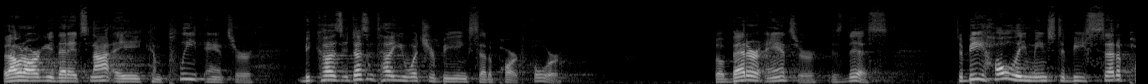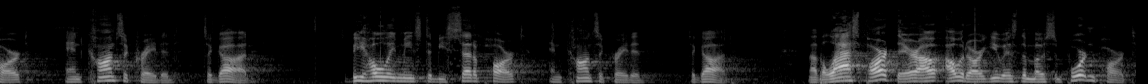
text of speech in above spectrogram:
But I would argue that it's not a complete answer because it doesn't tell you what you're being set apart for. So, a better answer is this To be holy means to be set apart and consecrated to God. To be holy means to be set apart and consecrated to God. Now, the last part there, I, I would argue, is the most important part.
